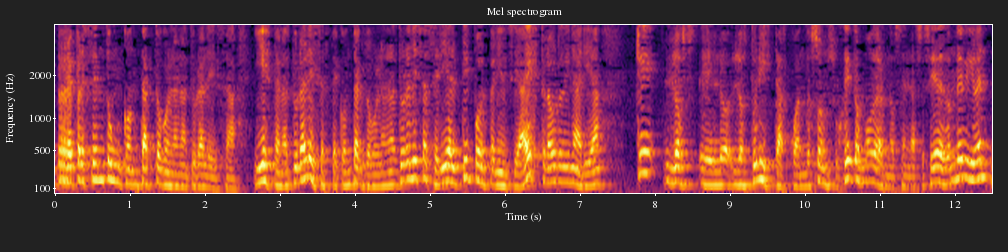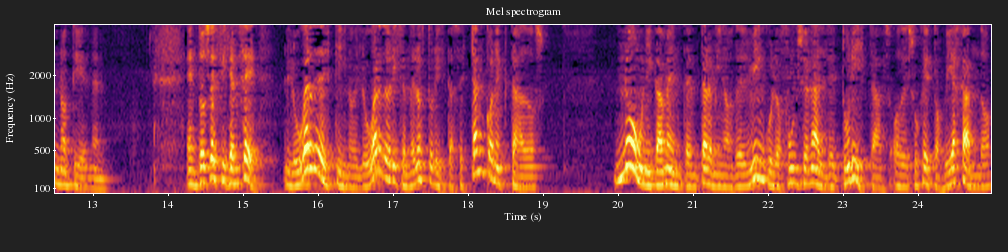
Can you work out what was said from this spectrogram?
representa un contacto con la naturaleza y esta naturaleza, este contacto con la naturaleza sería el tipo de experiencia extraordinaria que los, eh, los turistas cuando son sujetos modernos en las sociedades donde viven no tienen. Entonces, fíjense, lugar de destino y lugar de origen de los turistas están conectados no únicamente en términos del vínculo funcional de turistas o de sujetos viajando,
